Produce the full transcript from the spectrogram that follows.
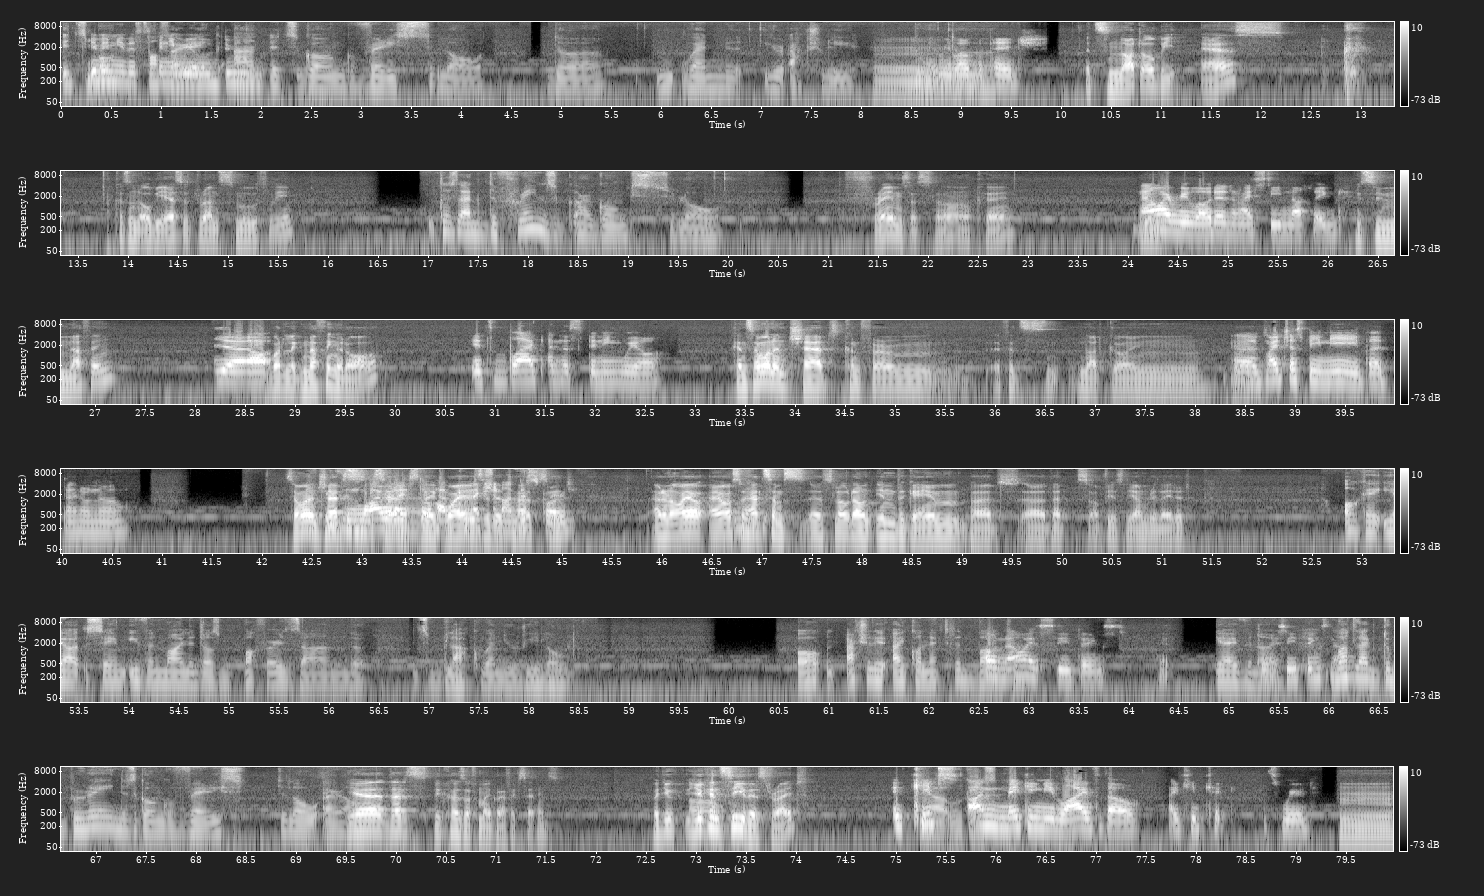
It's Giving me the spinning wheel of buffering doom. and it's going very slow. The m- when you're actually Hmm. doing Reload the the- page. It's not OBS. Because in OBS it runs smoothly. because like the frames are going slow. The frames are slow. Okay. Now Mm. I reloaded and I see nothing. You see nothing? Yeah, What, like nothing at all? it's black and the spinning wheel. Can someone in chat confirm if it's not going? Uh, right? it might just be me, but I don't know. Someone in chat Then why would I said, still like, have why is it connection a on hard Discord? I don't know. I, I also had some s- uh, slowdown in the game, but uh, that's obviously unrelated. Okay, yeah, same. Even mine it just buffers and uh, it's black when you reload. Oh, actually, I connected, but Oh, now I see things. Yeah, even I I. see things now? But like the brain is going very slow around. Yeah, that's because of my graphic settings. But you you can Oh. see this, right? It keeps we can see. on making me live though. I keep kick. It's weird. Hmm.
